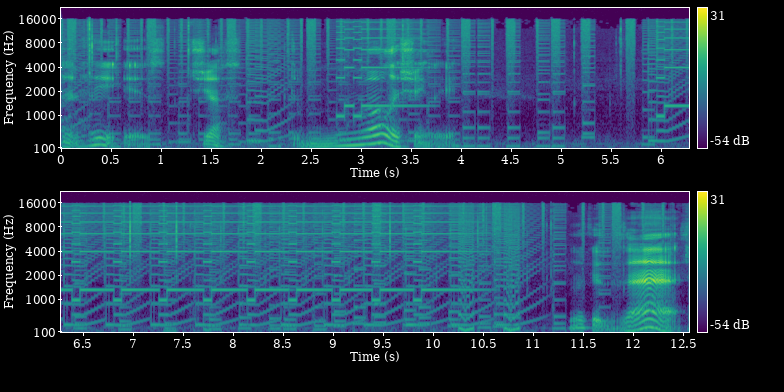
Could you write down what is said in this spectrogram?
And he is just demolishing the Look at that.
